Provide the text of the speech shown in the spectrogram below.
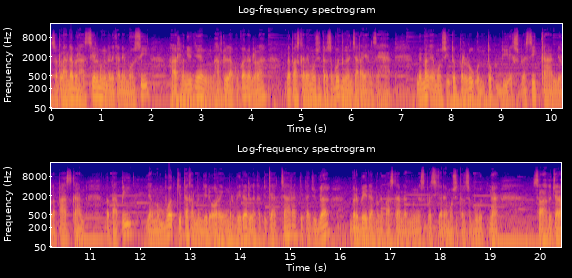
Setelah Anda berhasil mengendalikan emosi, hal selanjutnya yang harus dilakukan adalah lepaskan emosi tersebut dengan cara yang sehat memang emosi itu perlu untuk diekspresikan, dilepaskan. Tetapi yang membuat kita akan menjadi orang yang berbeda adalah ketika cara kita juga berbeda melepaskan dan mengekspresikan emosi tersebut. Nah, salah satu cara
